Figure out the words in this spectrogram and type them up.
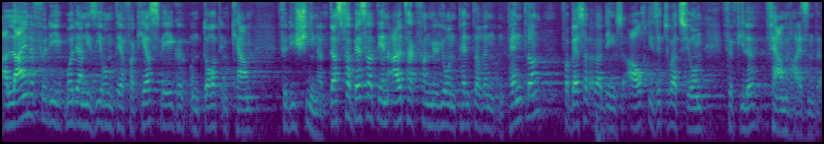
alleine für die Modernisierung der Verkehrswege und dort im Kern für die Schiene. Das verbessert den Alltag von Millionen Pendlerinnen und Pendlern, verbessert allerdings auch die Situation für viele Fernreisende.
